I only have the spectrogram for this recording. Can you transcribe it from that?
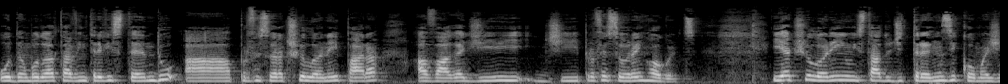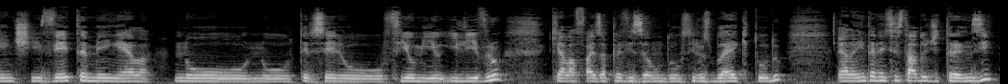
o Dumbledore estava entrevistando a professora Trelawney para a vaga de, de professora em Hogwarts. E a Trelawney em um estado de transe, como a gente vê também ela no, no terceiro filme e livro, que ela faz a previsão do Sirius Black e tudo. Ela entra nesse estado de transe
